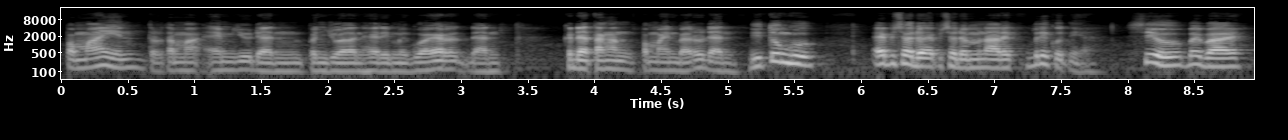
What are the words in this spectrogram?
pemain, terutama MU dan penjualan Harry Maguire dan kedatangan pemain baru dan ditunggu episode-episode menarik berikutnya. See you, bye-bye.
